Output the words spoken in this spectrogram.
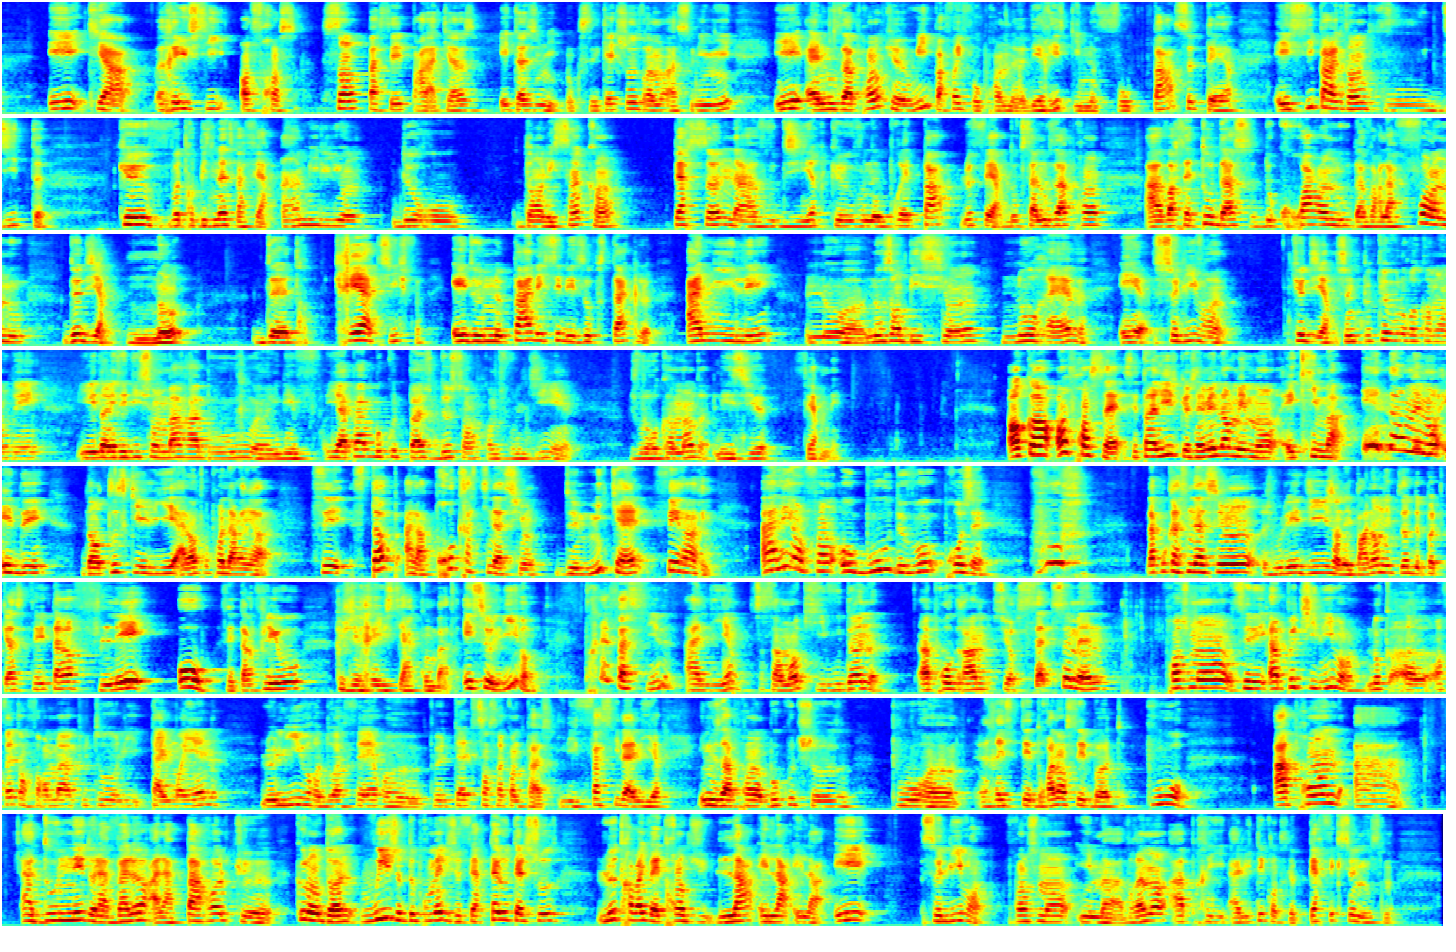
et qui a réussi en France, sans passer par la case États-Unis. Donc c'est quelque chose vraiment à souligner. Et elle nous apprend que oui, parfois il faut prendre des risques, il ne faut pas se taire, et si par exemple vous dites que votre business va faire 1 million d'euros dans les 5 ans, personne n'a à vous dire que vous ne pourrez pas le faire. Donc ça nous apprend à avoir cette audace de croire en nous, d'avoir la foi en nous, de dire non, d'être créatif et de ne pas laisser les obstacles annihiler nos, euh, ambitions, nos rêves. Et ce livre que dire Je ne peux que vous le recommander. Il est dans les éditions Marabout. Euh, il n'y a pas beaucoup de pages, 200, comme je vous le dis. je vous le recommande les yeux fermés. Encore en français, c'est un livre que j'aime énormément et qui m'a énormément aidé dans tout ce qui est lié à l'entrepreneuriat. C'est Stop à la procrastination de Michael Ferrari. Allez enfin au bout de vos projets. La procrastination, je vous l'ai dit, j'en ai parlé en épisode de podcast, c'est un fléau. C'est un fléau que j'ai réussi à combattre. Et ce livre, très facile à lire, sincèrement, qui vous donne un programme sur 7 semaines. Franchement, c'est un petit livre, donc en, fait en format plutôt taille moyenne. Le livre doit faire euh, peut-être 150 pages. Il est facile à lire. Il nous apprend beaucoup de choses pour euh, rester droit dans ses bottes, pour apprendre à, à donner de la valeur à la parole que, que l'on donne. Oui, je te promets que je vais faire telle ou telle chose. Le travail va être rendu là et là et là. Et ce livre, franchement, il m'a vraiment appris à lutter contre le perfectionnisme,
